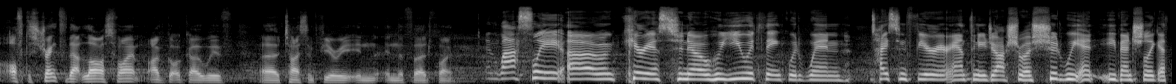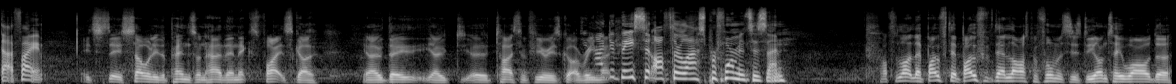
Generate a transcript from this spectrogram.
off the strength of that last fight, I've got to go with uh, Tyson Fury in, in the third fight. And lastly, uh, curious to know who you would think would win, Tyson Fury or Anthony Joshua, should we eventually get that fight? It's, it solely depends on how their next fights go. You know, they, you know, uh, Tyson Fury's got a Had rematch. How to base it off their last performances then. I feel like they're both they're both of their last performances. Deontay Wilder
